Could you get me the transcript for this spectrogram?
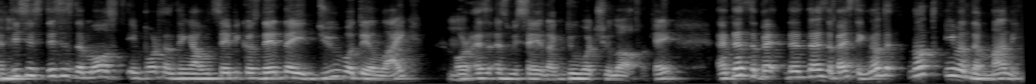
and mm-hmm. this is this is the most important thing i would say because then they do what they like mm-hmm. or as, as we say like do what you love okay and that's the be- that, that's the best thing not not even the money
